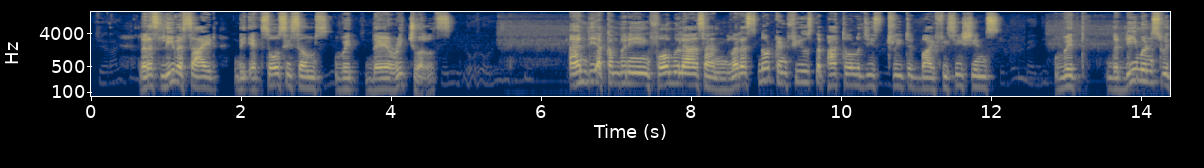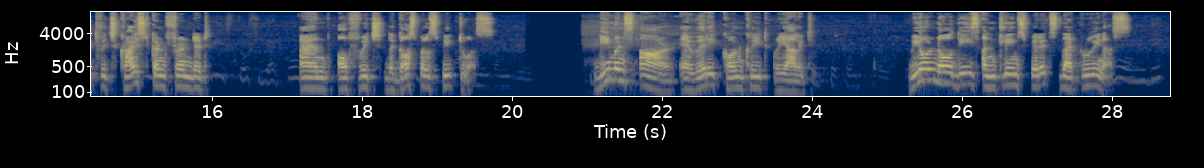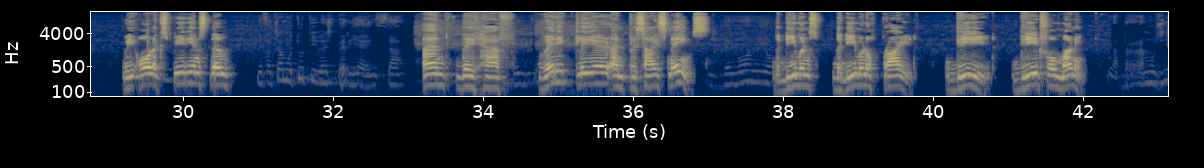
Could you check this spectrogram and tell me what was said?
Let us leave aside the exorcisms with their rituals and the accompanying formulas, and let us not confuse the pathologies treated by physicians with the demons with which Christ confronted and of which the Gospels speak to us. Demons are a very concrete reality. We all know these unclean spirits that ruin us. We all experience them and they have very clear and precise names. The demons, the demon of pride, greed, greed for money,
